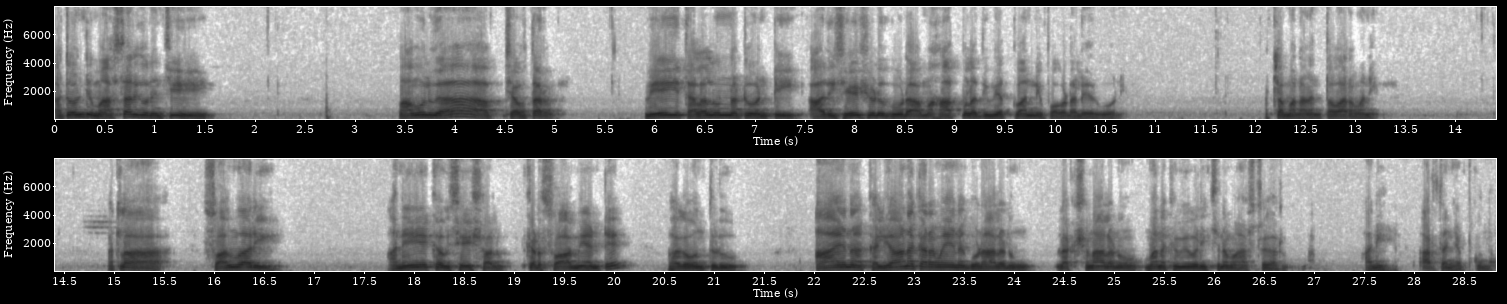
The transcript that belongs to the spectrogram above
అటువంటి మాస్టర్ గురించి మామూలుగా చెబుతారు. వేయి తలలున్నటువంటి ఆదిశేషుడు కూడా మహాత్ముల దివ్యత్వాన్ని పొగడలేరు అని. అట్లా మనం ఎంతవారమని అట్లా స్వామివారి అనేక విశేషాలు. ఇక్కడ స్వామి అంటే భగవంతుడు ఆయన కళ్యాణకరమైన గుణాలను లక్షణాలను మనకు వివరించిన మాస్టర్ గారు అని అర్థం చెప్పుకుందాం.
